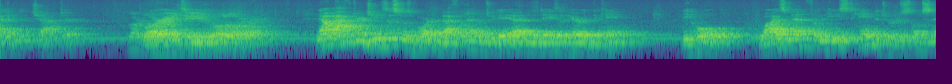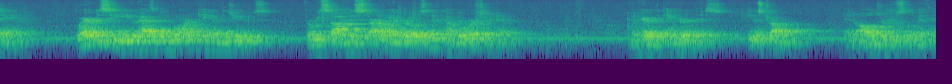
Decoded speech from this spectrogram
second chapter. Glory, Glory to you, O Lord. Now, after Jesus was born in Bethlehem of Judea in the days of Herod the king, behold, wise men from the east came to Jerusalem, saying, Where is he who has been born king of the Jews? For we saw his star when it rose and have come to worship him. When Herod the king heard this, he was troubled, and all Jerusalem with him.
